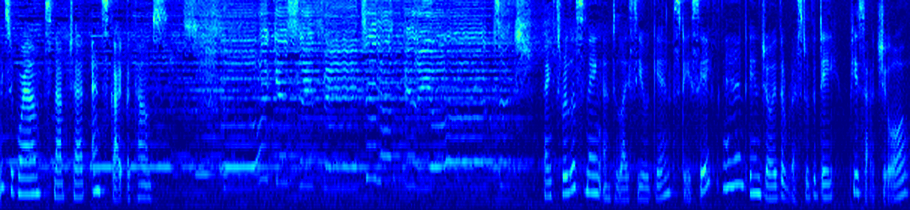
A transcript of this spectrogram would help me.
Instagram, Snapchat, and Skype accounts. Thanks for listening. Until I see you again, stay safe and enjoy the rest of the day. Peace out, you all.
